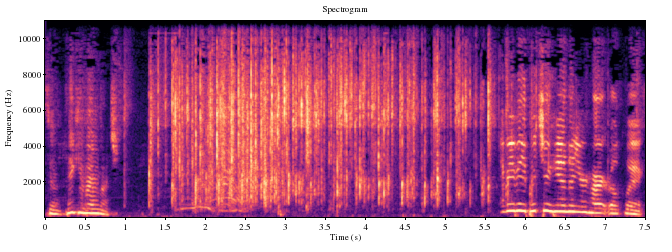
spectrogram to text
So thank you very much. Everybody, put your hand on your heart real quick.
